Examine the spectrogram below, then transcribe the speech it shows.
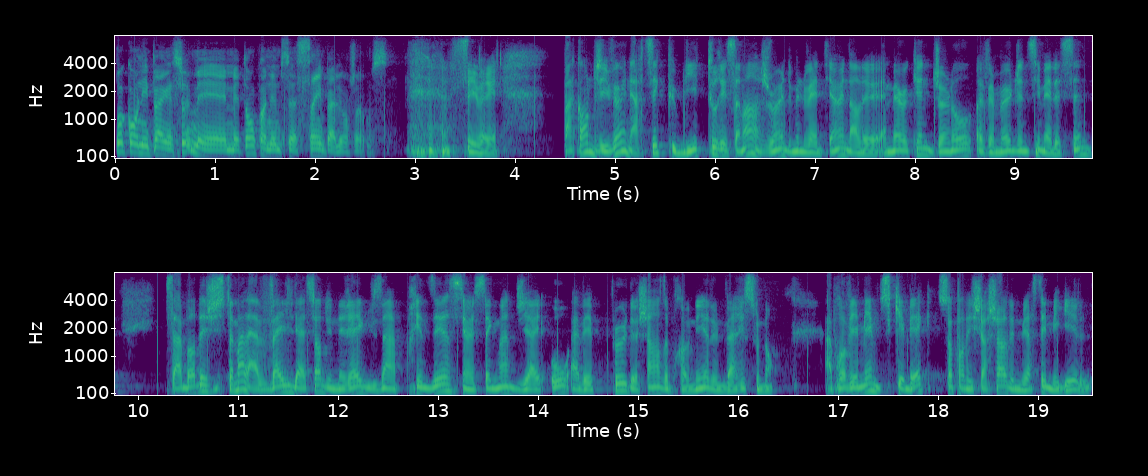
Pas qu'on est paresseux, mais mettons qu'on aime ça simple à l'urgence. C'est vrai. Par contre, j'ai vu un article publié tout récemment en juin 2021 dans le American Journal of Emergency Medicine. Ça abordait justement la validation d'une règle visant à prédire si un segment de GIO avait peu de chances de provenir d'une varice ou non. Elle provient même du Québec, soit par des chercheurs de l'Université McGill.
